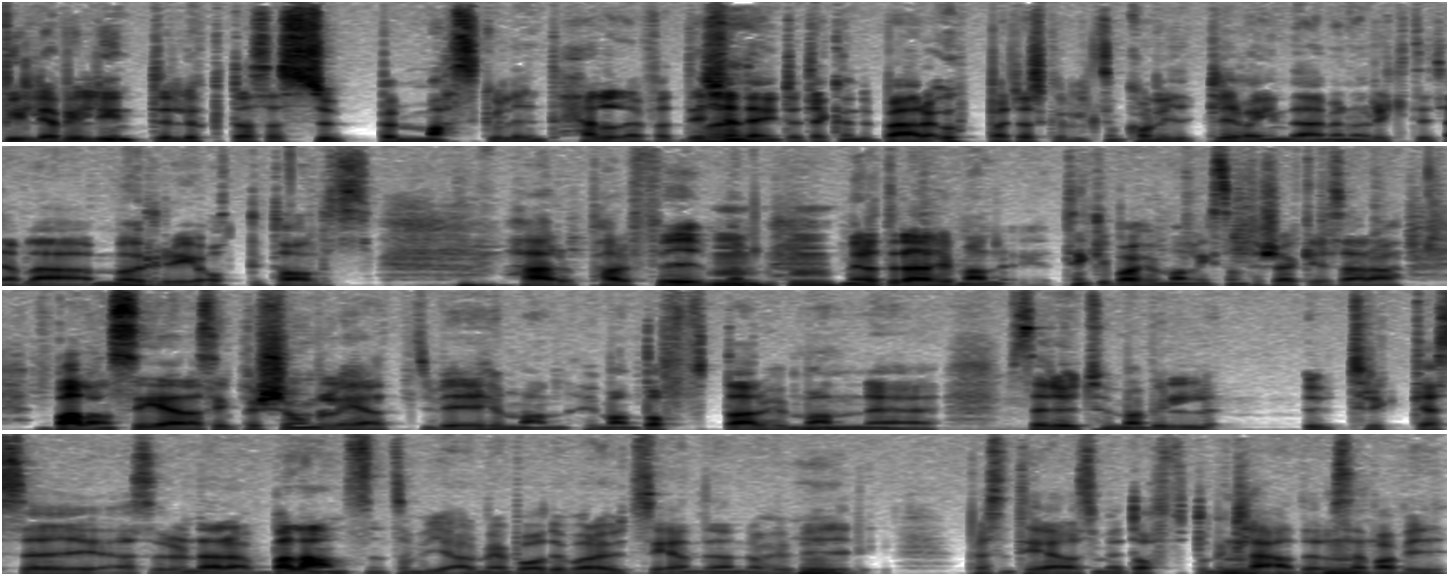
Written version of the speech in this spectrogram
vill, jag ville ju inte lukta så supermaskulint heller, för det Nej. kände jag inte att jag kunde bära upp, att jag skulle liksom kli- kliva in där med någon riktigt jävla murrig 80-tals herrparfym. Men, Mm, mm. men att det där hur man, tänker bara hur man liksom försöker så här balansera sin personlighet vid hur man, hur man doftar, hur man eh, ser ut, hur man vill uttrycka sig, alltså den där balansen som vi gör med både våra utseenden och hur vi Mm. presenterar oss med doft och med Mm, kläder och så här, mm. vad, vi,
